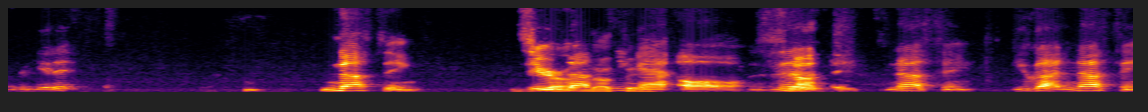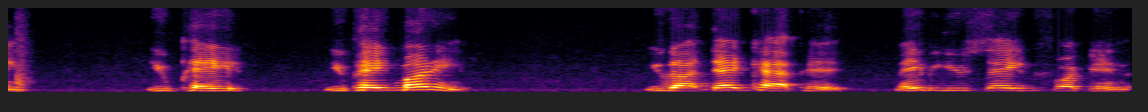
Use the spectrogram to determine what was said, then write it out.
Let me get it. Nothing. Zero. Nothing, Nothing. at all. Zilch. Nothing. Nothing. You got nothing. You paid you paid money. You got dead cap hit. Maybe you saved fucking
